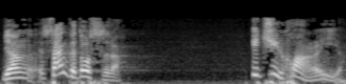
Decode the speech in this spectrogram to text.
两三个都死了，一句话而已啊，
